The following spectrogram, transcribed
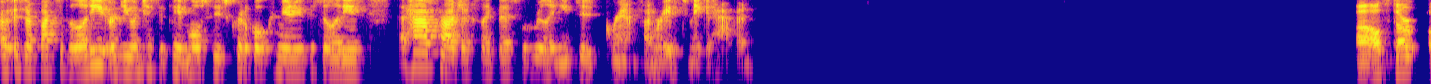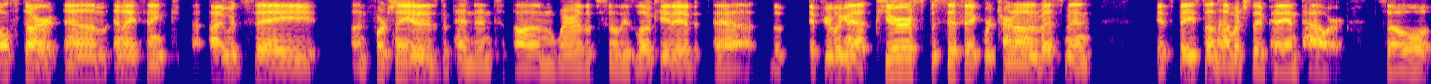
Uh, is there flexibility, or do you anticipate most of these critical community facilities that have projects like this would really need to grant fundraise to make it happen? Uh, I'll start. I'll start, um, and I think I would say, unfortunately, it is dependent on where the facility is located. Uh, the, if you're looking at pure specific return on investment it's based on how much they pay in power. So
